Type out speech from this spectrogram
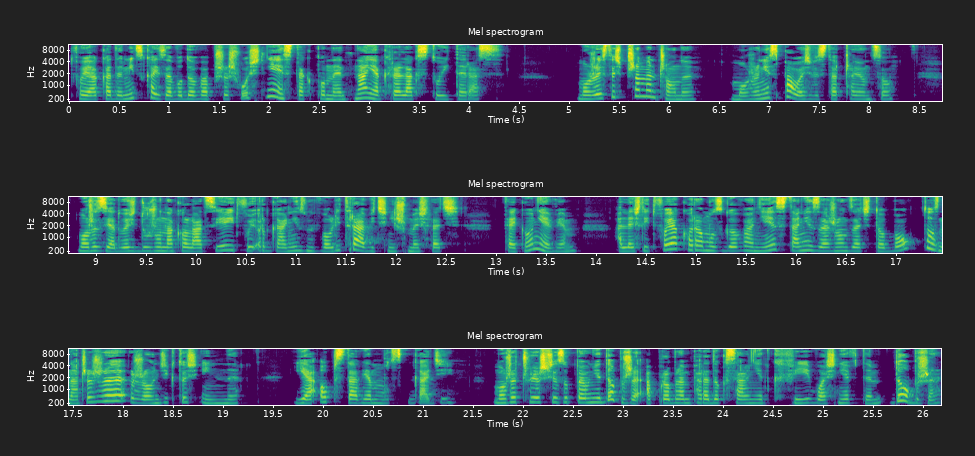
Twoja akademicka i zawodowa przyszłość nie jest tak ponętna jak relaks tu i teraz. Może jesteś przemęczony, może nie spałeś wystarczająco, może zjadłeś dużo na kolację i twój organizm woli trawić niż myśleć. Tego nie wiem, ale jeśli twoja kora mózgowa nie jest w stanie zarządzać tobą, to znaczy, że rządzi ktoś inny. Ja obstawiam mózg gadzi. Może czujesz się zupełnie dobrze, a problem paradoksalnie tkwi właśnie w tym dobrze.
